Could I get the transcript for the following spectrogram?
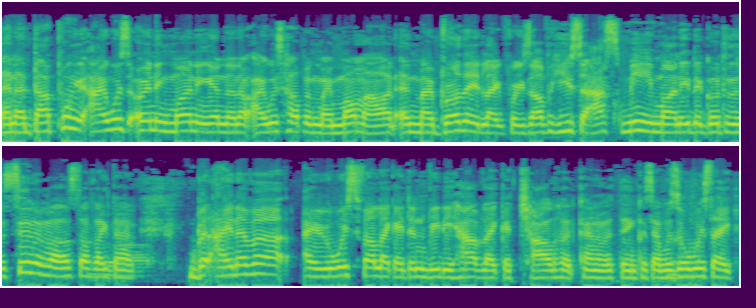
And at that point, I was earning money, and then I was helping my mom out. And my brother, like for example, he used to ask me money to go to the cinema and stuff like that. But I never, I always felt like I didn't really have like a childhood kind of a thing because I was always like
